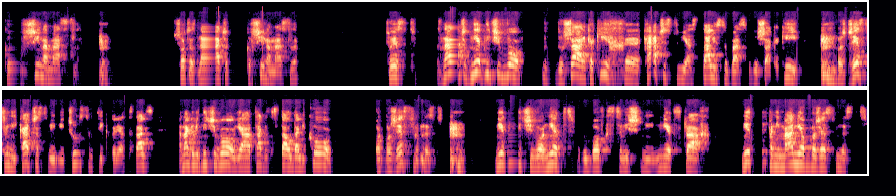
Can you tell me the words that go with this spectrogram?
кувшина масла. Что это значит кувшина масла? То есть, значит, нет ничего душа, каких э, качеств остались у вас в душе, какие божественные качества или чувства, которые остались. Она говорит, ничего, я так стал далеко от божественности. Нет ничего, нет любовь к Всевышней, нет страх, нет понимания божественности.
